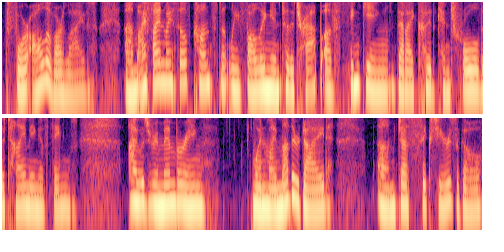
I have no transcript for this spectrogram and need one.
for all of our lives. Um, I find myself constantly falling into the trap of thinking that I could control the timing of things. I was remembering when my mother died um, just six years ago,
